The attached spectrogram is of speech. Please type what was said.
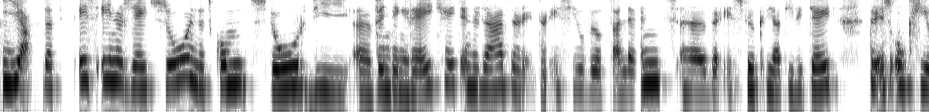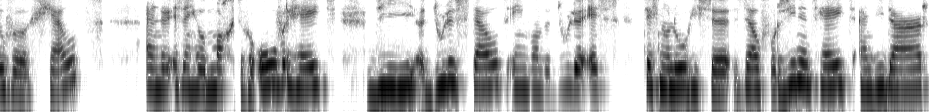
Ja, dat is enerzijds enerzijds zo, en dat komt door die uh, vindingrijkheid inderdaad. Er, er, is heel veel talent, uh, er is veel creativiteit, er is ook heel veel geld. En er is een heel machtige overheid die doelen stelt. Een van de doelen is technologische zelfvoorzienendheid en die daar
